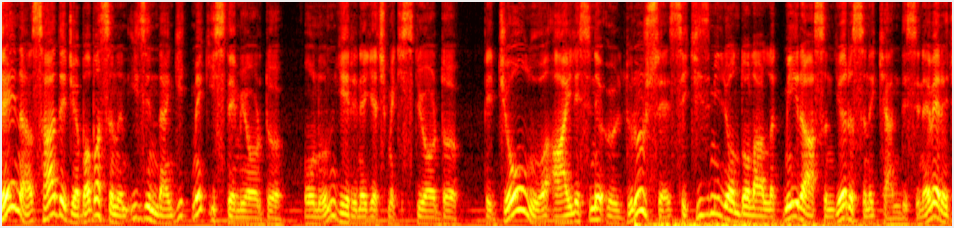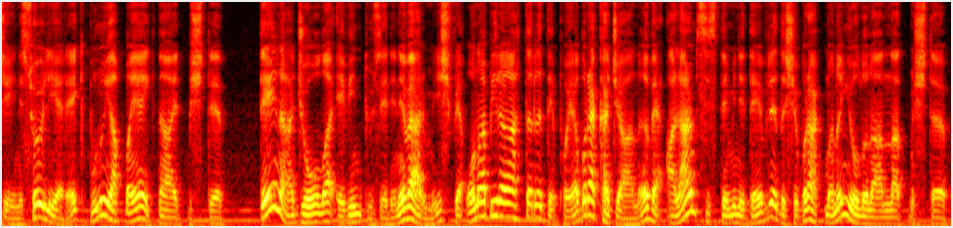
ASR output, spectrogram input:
Dana sadece babasının izinden gitmek istemiyordu. Onun yerine geçmek istiyordu ve Joel'u ailesini öldürürse 8 milyon dolarlık mirasın yarısını kendisine vereceğini söyleyerek bunu yapmaya ikna etmişti. Dana Joel'a evin düzenini vermiş ve ona bir anahtarı depoya bırakacağını ve alarm sistemini devre dışı bırakmanın yolunu anlatmıştı.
